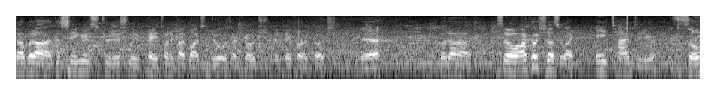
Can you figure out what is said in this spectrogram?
No, but uh, the seniors traditionally pay 25 bucks and do it with our coach and pay for our coach. Yeah. But uh, so our coach does it like eight times a year. It's so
